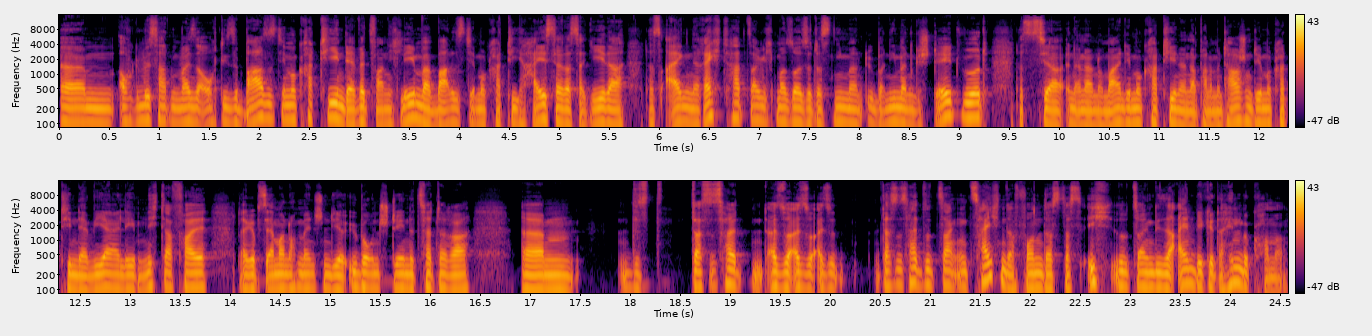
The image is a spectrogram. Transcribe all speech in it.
ähm, auf gewisse Art und Weise auch diese Basisdemokratie, in der wir zwar nicht leben, weil Basisdemokratie heißt ja, dass ja jeder das eigene Recht hat, sage ich mal so, also dass niemand über niemanden gestellt wird. Das ist ja in einer normalen Demokratie, in einer parlamentarischen Demokratie, in der wir erleben, nicht der Fall. Da gibt es ja immer noch Menschen, die ja über uns stehen, etc. Ähm, das, das ist halt, also, also, also, das ist halt sozusagen ein Zeichen davon, dass, dass ich sozusagen diese Einblicke dahin bekomme.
